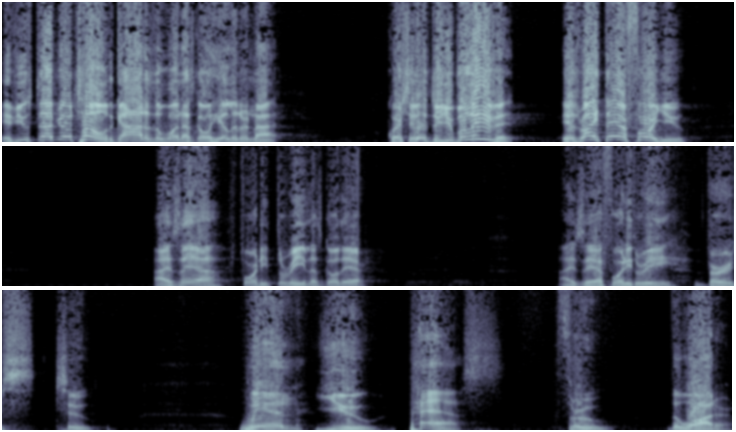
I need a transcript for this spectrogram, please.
If you stub your toe, God is the one that's going to heal it or not. Question is, do you believe it? It's right there for you. Isaiah 43. Let's go there. Isaiah 43, verse 2. When you pass through the water,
